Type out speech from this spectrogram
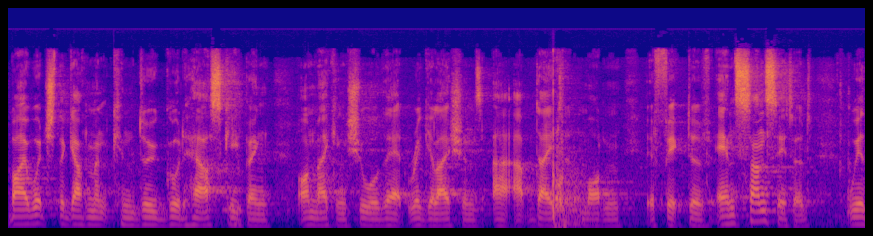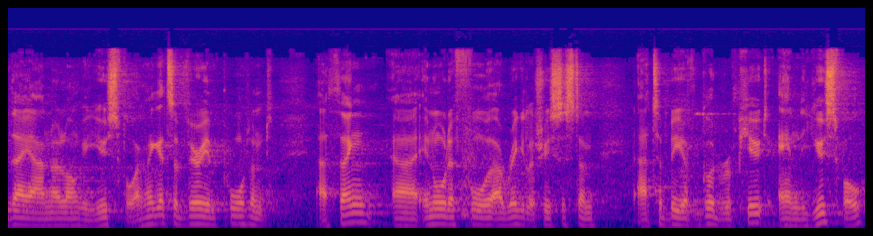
by which the government can do good housekeeping on making sure that regulations are updated, modern, effective and sunsetted where they are no longer useful. I think it's a very important uh, thing uh, in order for a regulatory system uh, to be of good repute and useful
